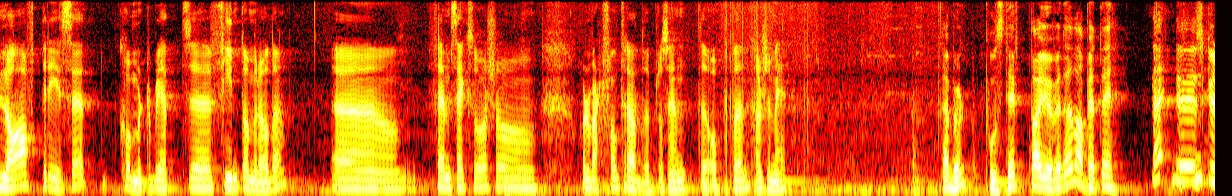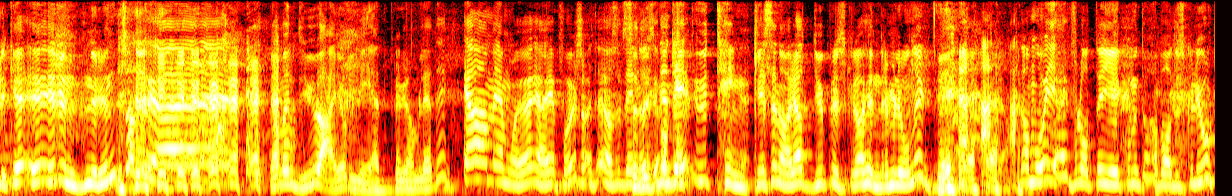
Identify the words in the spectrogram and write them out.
Lavt priset. Kommer til å bli et øh, fint område. Fem-seks år så har du i hvert fall 30 opp på den. Kanskje mer. Det er bull. Positivt. Da gjør vi det, da, Petter. Nei, eh, skulle ikke eh, runden rundt, sa du? Jeg, Ja, Men du er jo medprogramleder. ja, men jeg må jo jeg får, jo så- altså, det, du- okay. det utenkelige scenarioet at du plutselig har 100 millioner Da må jeg få lov til å gi kommentar hva du skulle gjort.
